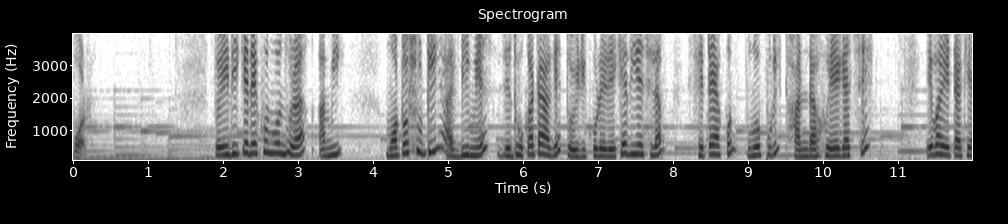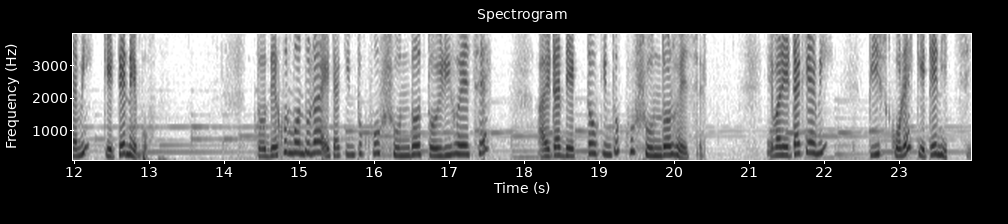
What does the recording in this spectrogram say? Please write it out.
পর। তো এইদিকে দেখুন বন্ধুরা, আমি মটরশুঁটি আর ডিমের যে ধোকাটা আগে তৈরি করে রেখে দিয়েছিলাম, সেটা এখন পুরোপুরি ঠান্ডা হয়ে গেছে। এবার এটাকে আমি কেটে নেব। তো দেখুন বন্ধুরা, এটা কিন্তু খুব সুন্দর তৈরি হয়েছে আর এটা দেখতেও কিন্তু খুব সুন্দর হয়েছে। এবার এটাকে আমি পিস করে কেটে নিচ্ছি।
